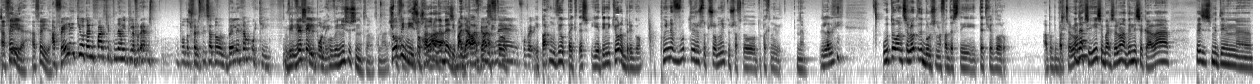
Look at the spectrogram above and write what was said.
Αφέλεια. αφέλεια. Αφέλεια και όταν υπάρχει από την άλλη πλευρά ένας ποδοσφαιριστή σαν τον Μπέλεγχαμ, οκ. Δεν Βινίσιους- θέλει Ο πολύ. Βινίσιου είναι το θέμα. Και ο Βινίσιο. Στο χώρο δεν παίζει. Η μπαλιά που Υπάρχουν, βγάζει αυτό, είναι φοβερή. υπάρχουν δύο παίκτες, γιατί είναι και ο Ροντρίγκο, που είναι βούτυρο στο ψωμί τους σε αυτό το παιχνίδι. Ναι. Δηλαδή, ούτε ο Αντσελότι δεν μπορούσε να φανταστεί τέτοιο δώρο από την Μπαρσελόνα. Εντάξει, είσαι Μπαρσελόνα, δεν είσαι καλά. Παίζεις με, την, ε,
